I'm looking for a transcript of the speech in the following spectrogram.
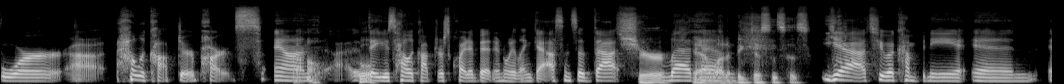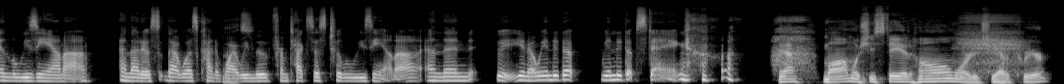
for uh, helicopter parts, and oh, cool. they use helicopters quite a bit in oil and gas, and so that sure led yeah, him, a lot of big distances. Yeah, to a company in in Louisiana, and that is that was kind of nice. why we moved from Texas to Louisiana, and then you know we ended up we ended up staying. yeah. Mom, was she stay at home or did she have a career?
